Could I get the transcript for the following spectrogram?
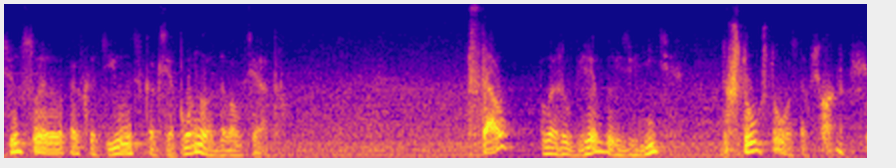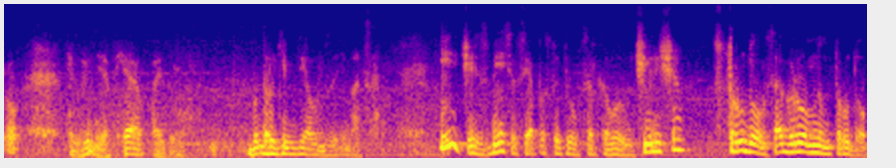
всю свою, так сказать, юность, как я помнил, отдавал театру. Встал, положил билет, говорю, извините, да что, что у вас так все хорошо? Я говорю, нет, я пойду другим делом заниматься. И через месяц я поступил в цирковое училище с трудом, с огромным трудом.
